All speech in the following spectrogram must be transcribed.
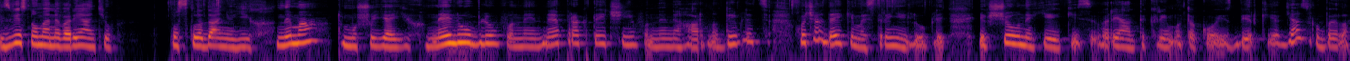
Звісно, у мене варіантів по складанню їх нема, тому що я їх не люблю, вони не практичні, вони не гарно дивляться. Хоча деякі майстрині люблять. Якщо у них є якісь варіанти, крім такої збірки, як я зробила,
